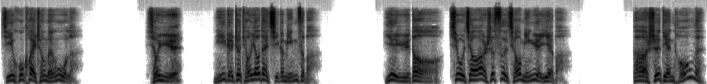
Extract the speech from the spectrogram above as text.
几乎快成文物了。小雨，你给这条腰带起个名字吧。夜雨道：“就叫二十四桥明月夜吧。”大师点头问：“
